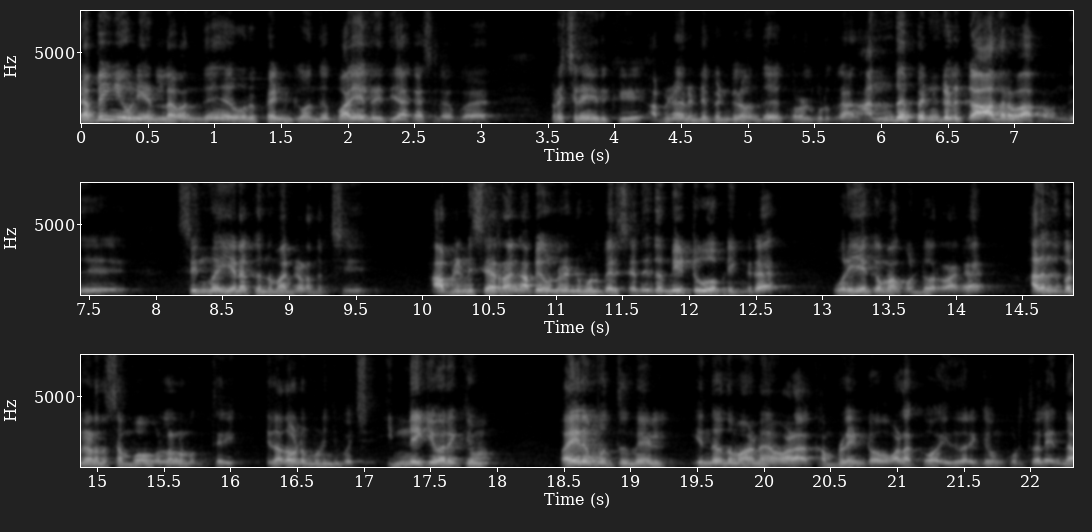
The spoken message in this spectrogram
டப்பிங் யூனியனில் வந்து ஒரு பெண்ணுக்கு வந்து பாலியல் ரீதியாக சில பிரச்சனை இருக்குது அப்படின்னா ரெண்டு பெண்கள் வந்து குரல் கொடுக்குறாங்க. அந்த பெண்களுக்கு ஆதரவாக வந்து சின்மை எனக்கு இந்த மாதிரி நடந்துருச்சு அப்படின்னு சேர்றாங்க. அப்படியே ஒன்று ரெண்டு மூணு பேர் சேர்ந்து இந்த மீட்டு அப்படிங்கிற ஒரு இயக்கமாக கொண்டு வர்றாங்க. அதற்கு பிறகு நடந்த சம்பவங்கள்லாம் நமக்கு தெரியும். இது அதோட முடிஞ்சு போச்சு. இன்னைக்கு வரைக்கும் வைரமுத்து மேல் எந்த விதமான வழ கம்ப்ளைண்ட்டோ வழக்கோ இது வரைக்கும் அவங்க கொடுத்ததில்ல. எந்த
